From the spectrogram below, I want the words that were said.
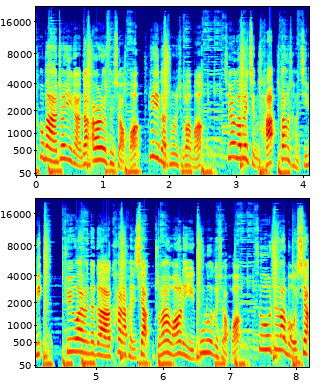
充满正义感的二十六岁小黄立刻冲出去帮忙，结果被警察当场击毙。至于外面那个看着很像《指环王》里咕噜的小黄，似乎知道某项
